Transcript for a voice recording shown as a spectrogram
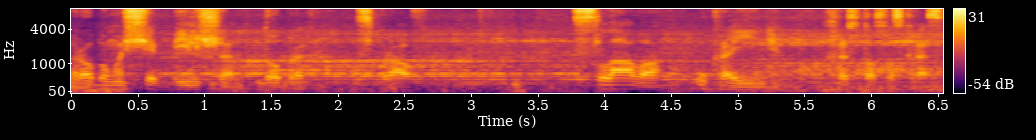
Робимо ще більше добрих справ. Слава Україні! Христос Воскрес!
